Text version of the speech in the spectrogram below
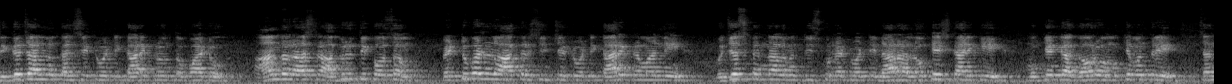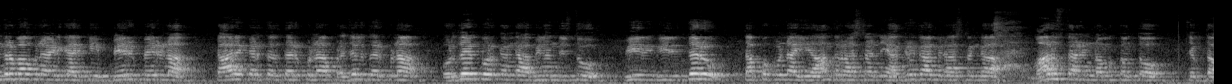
దిగ్గజాలను కలిసేటువంటి కార్యక్రమంతో పాటు ఆంధ్ర రాష్ట్ర అభివృద్ధి కోసం పెట్టుబడులను ఆకర్షించేటువంటి కార్యక్రమాన్ని భుజస్కంధాల మీద తీసుకున్నటువంటి నారా లోకేష్ గారికి ముఖ్యంగా గౌరవ ముఖ్యమంత్రి చంద్రబాబు నాయుడు గారికి పేరు పేరున కార్యకర్తల తరపున ప్రజల తరపున హృదయపూర్వకంగా అభినందిస్తూ వీరి వీరిద్దరూ తప్పకుండా ఈ ఆంధ్ర రాష్ట్రాన్ని అగ్రగామి రాష్ట్రంగా మారుస్తారని నమ్మకంతో చెబుతా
